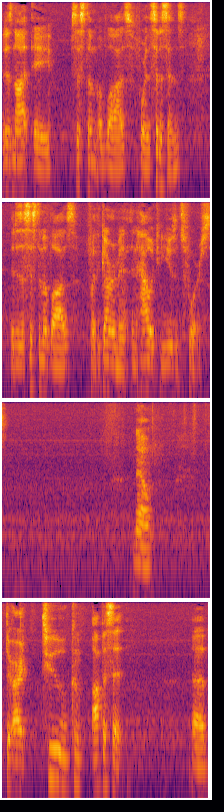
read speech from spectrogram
It is not a system of laws for the citizens, it is a system of laws for the government and how it can use its force. Now, there are two opposite uh,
